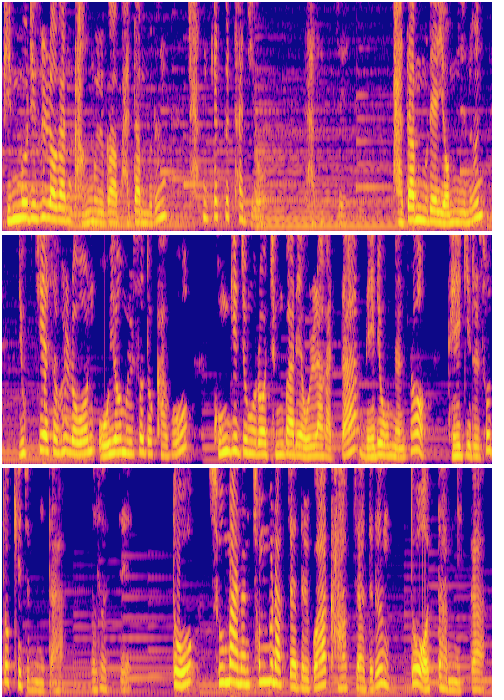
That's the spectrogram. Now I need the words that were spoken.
빗물이 흘러간 강물과 바닷물은 참 깨끗하지요. 다섯째, 바닷물의 염류는 육지에서 흘러온 오염을 소독하고 공기 중으로 증발해 올라갔다 내려오면서 대기를 소독해 줍니다. 여섯째, 또 수많은 천문학자들과 과학자들은 또 어떠합니까?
